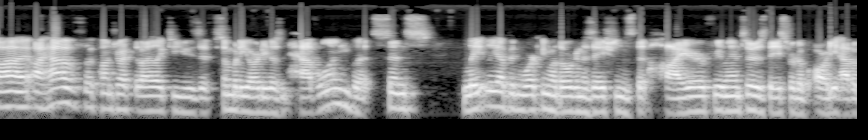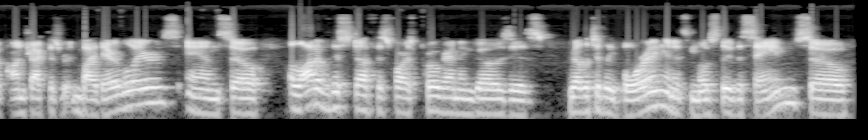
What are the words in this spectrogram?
I, I have a contract that I like to use if somebody already doesn't have one, but since lately I've been working with organizations that hire freelancers. They sort of already have a contract that's written by their lawyers. And so a lot of this stuff, as far as programming goes, is relatively boring and it's mostly the same. So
